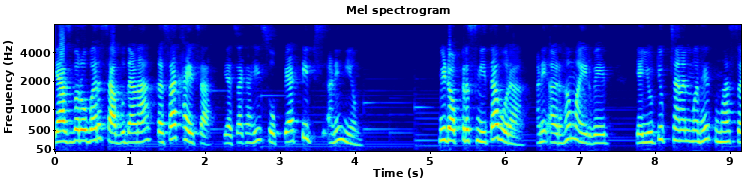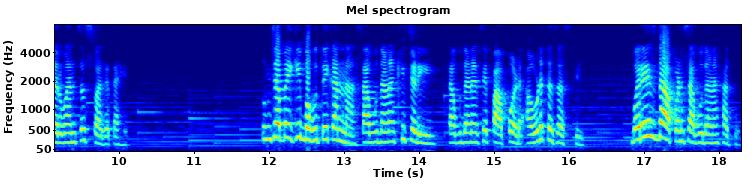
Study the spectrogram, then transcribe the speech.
याचबरोबर साबुदाणा कसा खायचा याच्या काही सोप्या टिप्स आणि नियम. मी डॉक्टर स्मिता बोरा आणि अर्हम आयुर्वेद या युट्यूब चॅनलमध्ये तुम्हा सर्वांचं स्वागत आहे. तुमच्यापैकी बहुतेकांना साबुदाणा खिचडी साबुदाण्याचे पापड आवडतच असतील. बरेचदा आपण साबुदाणा खातो.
